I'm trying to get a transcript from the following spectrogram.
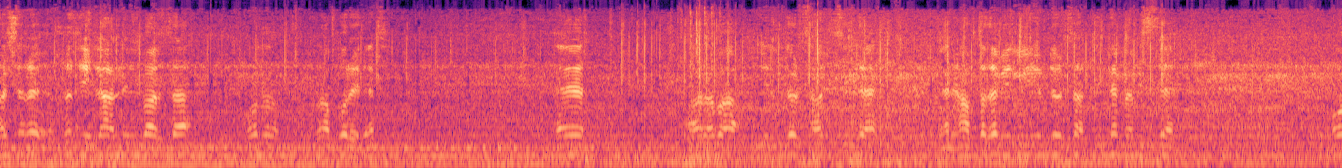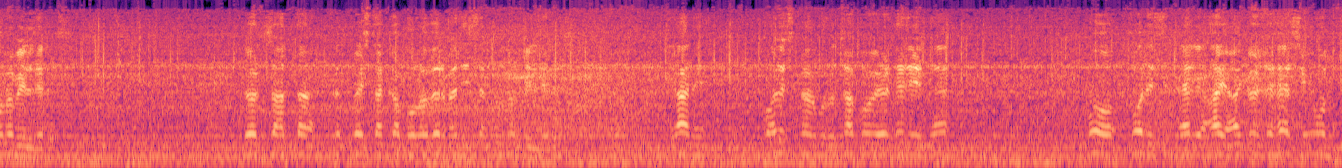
Aşırı hız ihlaliniz varsa onu rapor eder. Eğer araba 24 saat içinde yani haftada bir gün 24 saat dinlememişse onu bildirir. 4 saatte 45 dakika mola vermediysen onu bildirir. Yani polis memuru taco ver dediğinde o polisin eli, ayağı, gözü her şeyi odur.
